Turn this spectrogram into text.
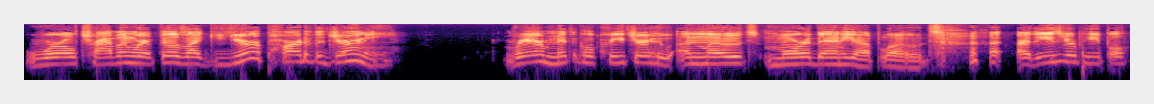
World traveling where it feels like you're part of the journey. Rare mythical creature who unloads more than he uploads. Are these your people?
